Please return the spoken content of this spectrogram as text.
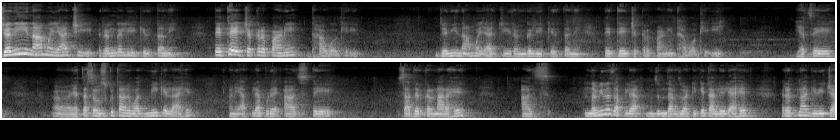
जनी नामयाची रंगली कीर्तने. तेथे चक्रपाणी धाव घेई. जनी नामयाची रंगली कीर्तने. तेथे चक्रपाणी धाव घेई. ह्याचे ह्याचा संस्कृत अनुवाद मी केला आहे आणि आपल्यापुढे आज ते सादर करणार आहेत आज नवीनच आपल्या मुजुमदार वाटिकेत आलेले आहेत रत्नागिरीच्या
